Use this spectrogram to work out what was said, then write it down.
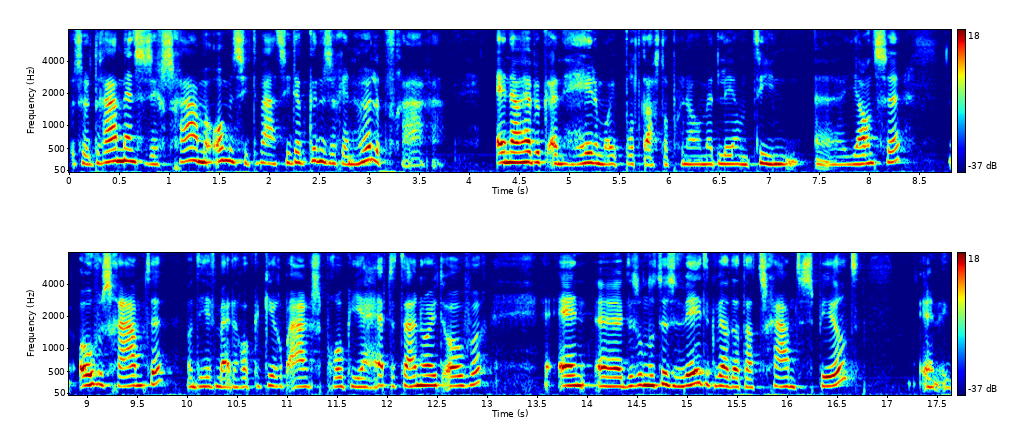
zodra mensen zich schamen om een situatie, dan kunnen ze geen hulp vragen. En nou heb ik een hele mooie podcast opgenomen met Leontien eh Jansen over schaamte, want die heeft mij er ook een keer op aangesproken. Je hebt het daar nooit over. En eh, dus ondertussen weet ik wel dat dat schaamte speelt. En ik,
